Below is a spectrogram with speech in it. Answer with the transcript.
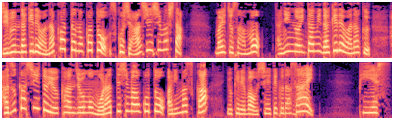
自分だけではなかったのかと少し安心しました。まゆちょさんも他人の痛みだけではなく、恥ずかしいという感情ももらってしまうことありますか？よければ教えてください。PS、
